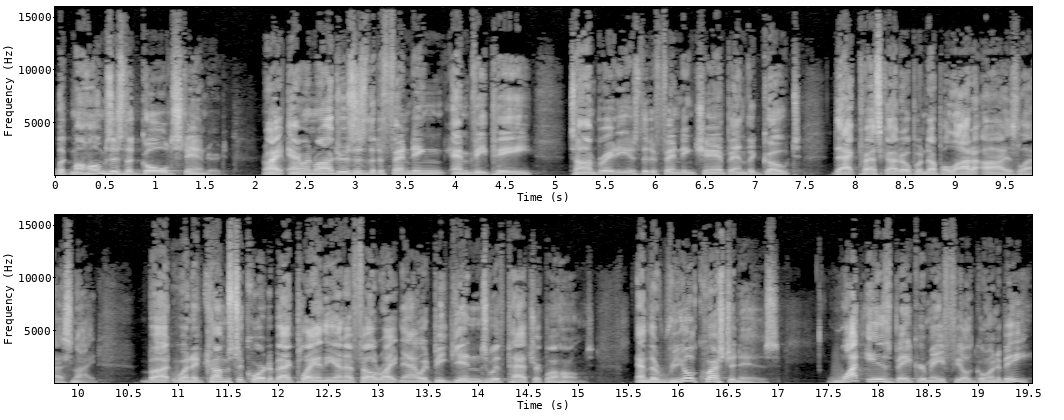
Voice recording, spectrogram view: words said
Look, Mahomes is the gold standard, right? Aaron Rodgers is the defending MVP. Tom Brady is the defending champ and the GOAT. Dak Prescott opened up a lot of eyes last night. But when it comes to quarterback play in the NFL right now, it begins with Patrick Mahomes. And the real question is what is Baker Mayfield going to be?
